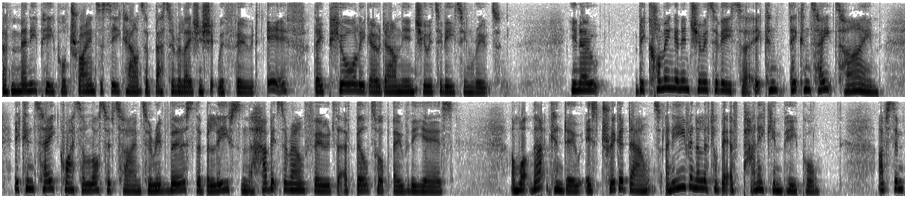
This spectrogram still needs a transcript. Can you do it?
of many people trying to seek out a better relationship with food if they purely go down the intuitive eating route. You know, becoming an intuitive eater, it can it can take time. It can take quite a lot of time to reverse the beliefs and the habits around food that have built up over the years. And what that can do is trigger doubt and even a little bit of panic in people. I've seen,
